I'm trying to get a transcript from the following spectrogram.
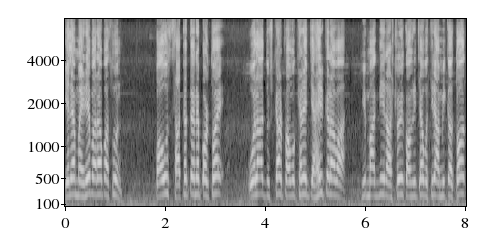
गेल्या महिनेभरापासून पाऊस सातत्याने पडतो आहे ओला दुष्काळ प्रामुख्याने जाहीर करावा ही मागणी राष्ट्रवादी काँग्रेसच्या वतीने आम्ही करतो आहोत.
